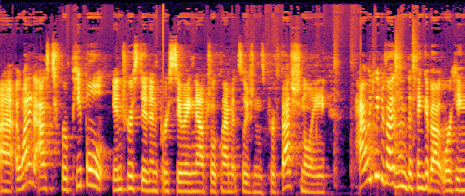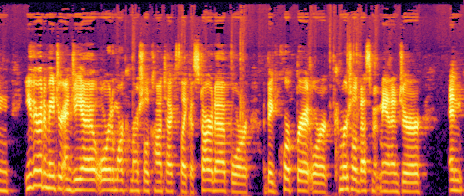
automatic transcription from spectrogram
uh, I wanted to ask for people interested in pursuing natural climate solutions professionally, how would you advise them to think about working either at a major NGO or in a more commercial context like a startup or a big corporate or a commercial investment manager? And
